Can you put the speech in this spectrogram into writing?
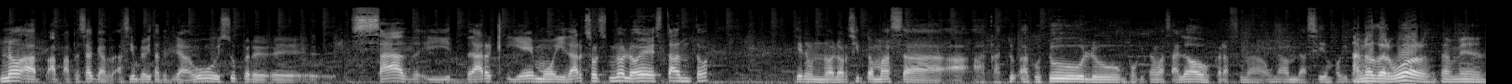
no a, a- pesar que a, simple vista te tira, uy, súper eh, sad y dark y emo y Dark Souls, no lo es tanto. Tiene un olorcito más a, a, a Cthulhu- un poquito más a Lovecraft, una, una onda así, un poquito más Another World también.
